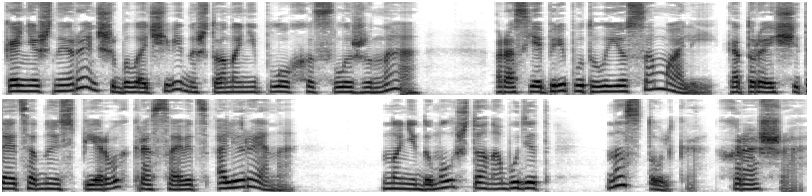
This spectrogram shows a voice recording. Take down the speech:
Конечно, и раньше было очевидно, что она неплохо сложена, раз я перепутал ее с Амалией, которая считается одной из первых красавиц Алирена, но не думал, что она будет настолько хороша.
